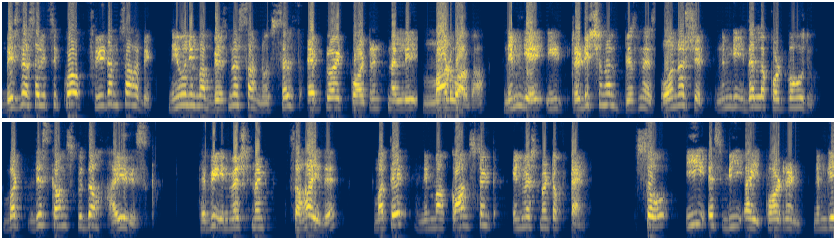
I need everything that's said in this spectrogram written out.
ಬಿಸ್ನೆಸ್ ಅಲ್ಲಿ ಸಿಕ್ಕುವ ಫ್ರೀಡಮ್ ಸಹ ಬೇಕು. ನೀವು ನಿಮ್ಮ ಬಿಸ್ನೆಸ್ ಅನ್ನು ಸೆಲ್ಫ್ ಎಂಪ್ಲಾಯ್ಡ್ ಕ್ವಾಡ್ರೆಂಟ್ನಲ್ಲಿ ಮಾಡುವಾಗ ನಿಮ್ಗೆ ಈ ಟ್ರೆಡಿಷನಲ್ ಬಿಸ್ನೆಸ್ ಓನರ್ಶಿಪ್ ನಿಮ್ಗೆ ಇದೆಲ್ಲ ಕೊಡಬಹುದು. But this comes with the high risk heavy investment ಸಹ ಇದೆ. ಮತ್ತೆ ನಿಮ್ಮ constant investment of time so E S B I quadrant ನಿಮ್ಗೆ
